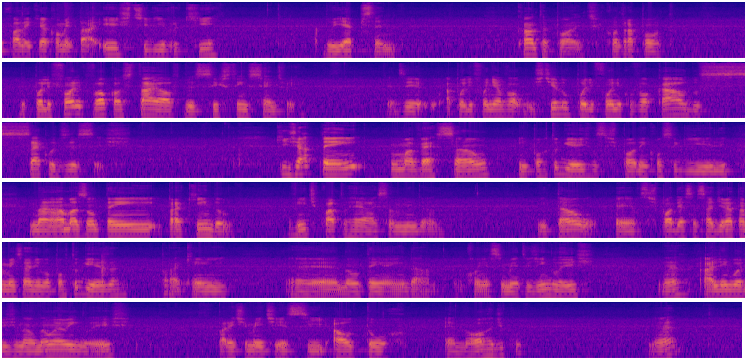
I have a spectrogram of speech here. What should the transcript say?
Eu falei que ia comentar este livro aqui do Jepsen. Counterpoint, contraponto. The Polyphonic Vocal Style of the 16th Century. Quer dizer, a polifonia, o estilo polifônico vocal do século XVI. Que já tem uma versão em português, vocês podem conseguir ele na Amazon tem para Kindle, 24 reais se eu não me engano. Então, é, vocês podem acessar diretamente na língua portuguesa, para quem é, não tem ainda conhecimento de inglês. Né? A língua original não é o inglês. Aparentemente, esse autor é nórdico. Né?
